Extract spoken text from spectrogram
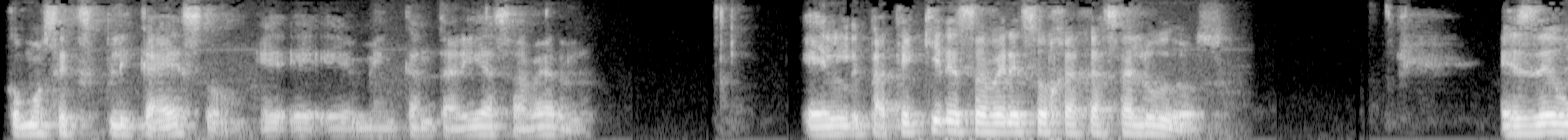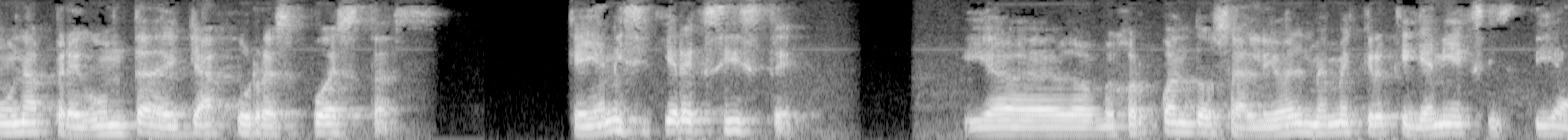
¿Cómo se explica eso? Eh, eh, eh, me encantaría saberlo. El, ¿Para qué quieres saber eso, jaja, saludos? Es de una pregunta de Yahoo Respuestas, que ya ni siquiera existe. Y a lo mejor cuando salió el meme creo que ya ni existía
